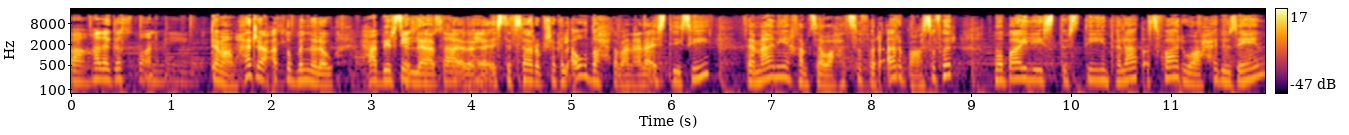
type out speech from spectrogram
فهذا قصده أنا ماني تمام حرجع أطلب منه لو حاب يرسل استفسار، آه، إيه. استفساره بشكل أوضح طبعا على STC 851040 موبايلي 66 3 أصفار واحد وزين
